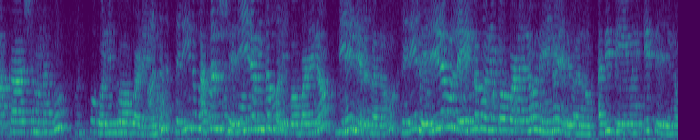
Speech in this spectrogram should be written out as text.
ఆకాశమునకు కొనిపోబడెను. అతడు శరీరంతో కొనిపోబడెను. నేను ఎరుగను. శరీరము లేక కొనిపోబడెను. నేను ఎరుగను. అది దేవునికి తెలియను.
